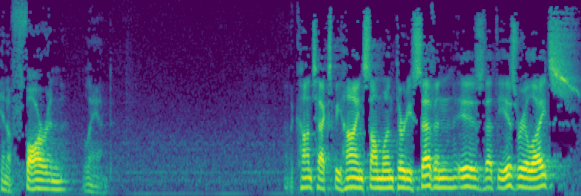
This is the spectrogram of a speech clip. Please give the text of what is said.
in a foreign land. Now, the context behind Psalm 137 is that the Israelites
